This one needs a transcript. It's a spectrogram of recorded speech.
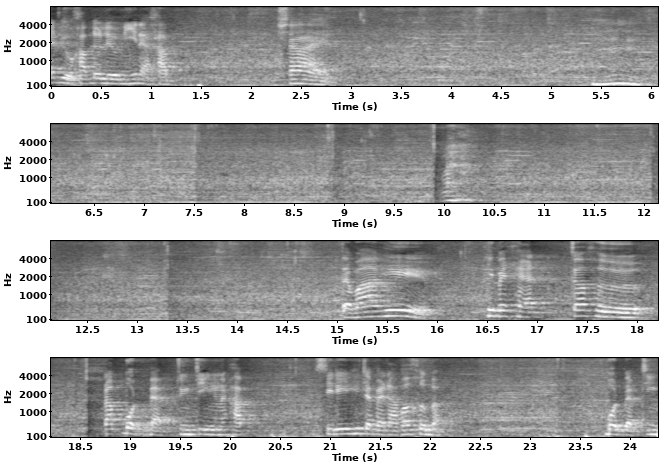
สอยู่ครับเร็วๆนี้แหละครับ ใช่แต่ว่าที่ที่ไปแคสก็คือรับบทแบบจริง ๆนะครับ ซีรีส์ที่จะไปรับก็คือแบบ บทแบบจริง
